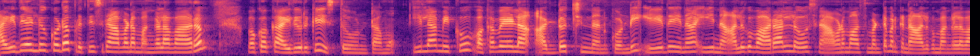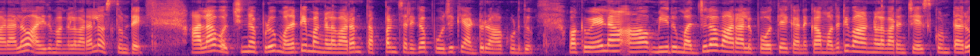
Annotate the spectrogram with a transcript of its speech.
ఐదేళ్ళు కూడా ప్రతి శ్రావణ మంగళవారం ఒక్కొక్క ఐదుగురికి ఇస్తూ ఉంటాము. ఇలా మీకు ఒకవేళ అడ్డొచ్చింది అనుకోండి ఏదైనా ఈ నాలుగు వారాల్లో శ్రావణ మాసం అంటే మనకి నాలుగు మంగళవారాలు ఐదు మంగళవారాలు వస్తుంటాయి. అలా వచ్చినప్పుడు మొదటి మంగళవారం తప్పనిసరిగా పూజకి అడ్డు రాకూడదు. ఒకవేళ ఆ మీరు మధ్యలో వారాలు పోతే కనుక మొదటి మంగళవారం చేసుకుంటారు.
